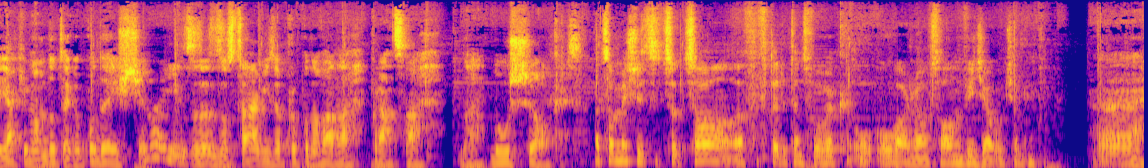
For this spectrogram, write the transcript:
jakie mam do tego podejście. No i została mi zaproponowana praca na dłuższy okres. A co myślisz, co, co wtedy ten człowiek uważał, co on widział u ciebie? E,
